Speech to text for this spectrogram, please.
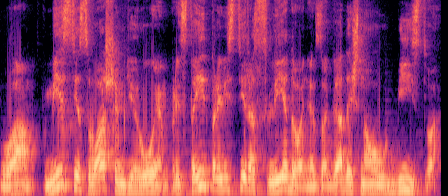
Вам вместе с вашим героем предстоит провести расследование загадочного убийства.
